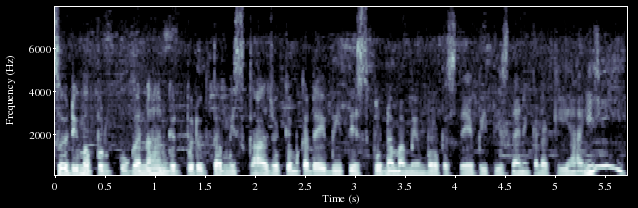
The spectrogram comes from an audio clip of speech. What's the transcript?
So di mapud ko ganahan gud pud og tamis kaayo kay maka diabetes pud na mamembro pa sa diabetes na ning kalakiha. Ih,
